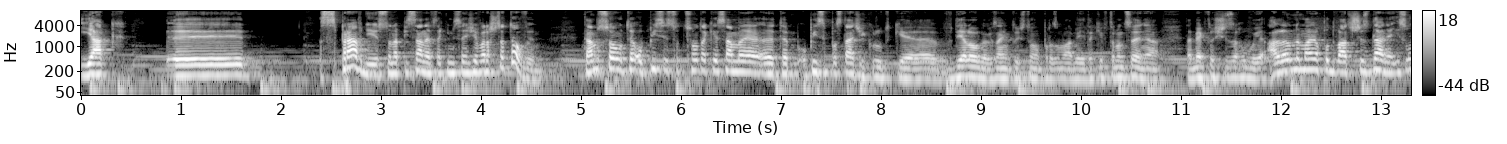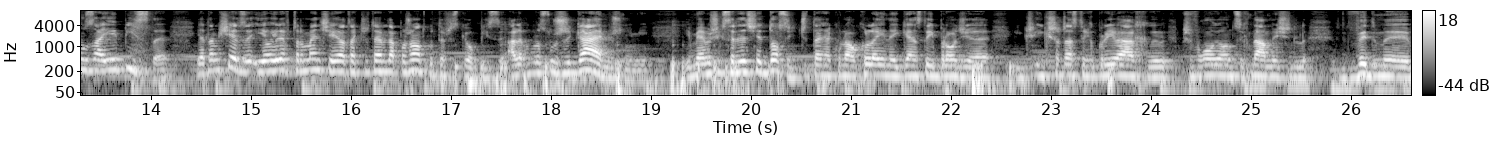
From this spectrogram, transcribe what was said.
jak y, sprawnie jest to napisane w takim sensie warsztatowym. Tam są te opisy, są, takie same, e, te opisy postaci krótkie w dialogach, zanim ktoś z tobą porozmawia i takie wtrącenia, tam jak ktoś się zachowuje, ale one mają po dwa, trzy zdania i są zajebiste. Ja tam siedzę i o ile w Tormencie ja tak czytałem na porządku te wszystkie opisy, ale po prostu żygałem już nimi i miałem już ich serdecznie dosyć czytania kurwa, o kolejnej gęstej brodzie i, i krzaczastych bryłach y, przywołujących na myśl wydmy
